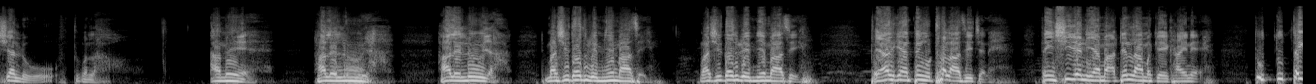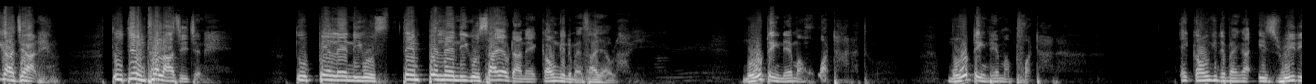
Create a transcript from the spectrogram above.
ရှက်လို့သူမလာဘူး အာမင်ဟာလေလုယာဟာလေလုယာဒီမှာရှိတော်သူတွေမြင်ပါစေဒီမှာရှိတော်သူတွေမြင်ပါစေဘုရားသခင်တင့်ကိုထွက်လာစေခြင်းတယ်တင်ရှိတဲ့နေရာမှာအတင်းလာမကယ်ခိုင်းနဲ့ तू तू တိတ်ခါကြတယ် तू တင့်ထွက်လာစေခြင်းတယ် သူပင်လယ်နီကိုတင်ပင်လယ်နီကိုစားရောက်တာနဲ့ကောင်းကင်တမန်စားရောက်လာပြီမိုးတိမ်ထဲမှာဟွက်ထားတာသူမိုးတိမ်ထဲမှာဖွက်ထားတာအဲကောင်းကင်တမန်ကဣသရေလ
